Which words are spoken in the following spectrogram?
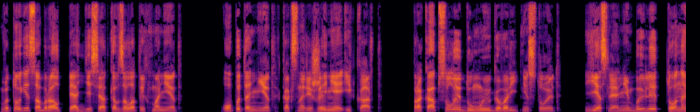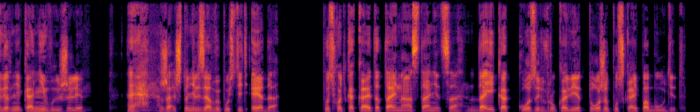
В итоге собрал пять десятков золотых монет. Опыта нет, как снаряжения и карт. Про капсулы, думаю, говорить не стоит. Если они были, то наверняка не выжили. Эх, жаль, что нельзя выпустить Эда. Пусть хоть какая-то тайна останется, да и как козырь в рукаве тоже пускай побудет.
